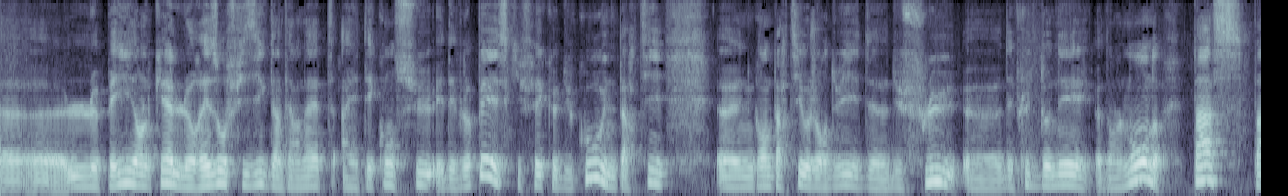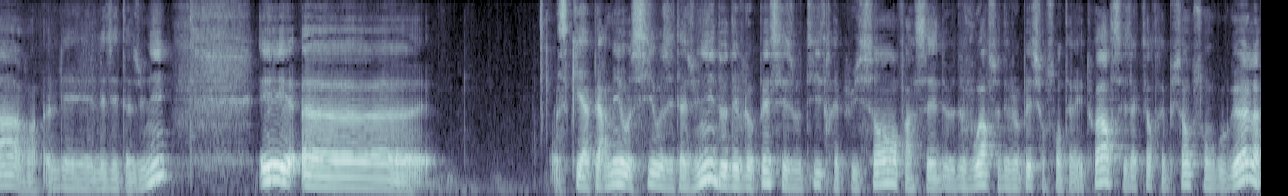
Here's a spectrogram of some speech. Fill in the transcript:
euh, le pays dans lequel le réseau physique d'Internet a été conçu et développé, ce qui fait que du coup, une partie, euh, une grande partie aujourd'hui du flux, euh, des flux de données dans le monde passe par les, États-Unis. Et ce qui a permis aussi aux États-Unis de développer ces outils très puissants, enfin, de, de, voir se développer sur son territoire ces acteurs très puissants que sont Google,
